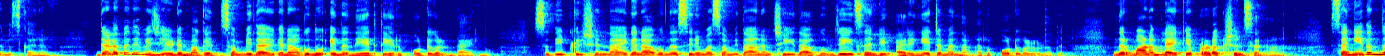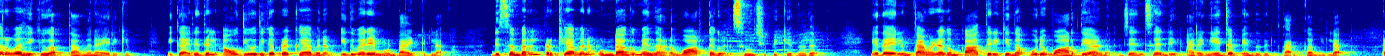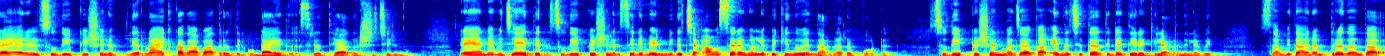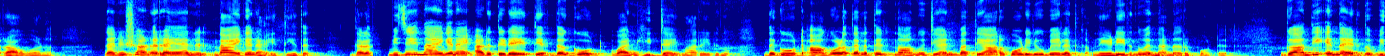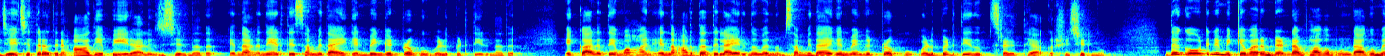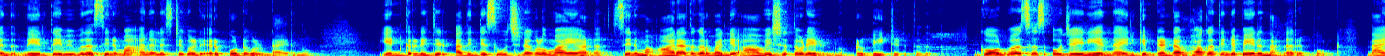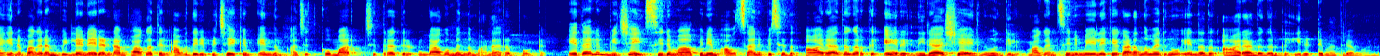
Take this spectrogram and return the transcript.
നമസ്കാരം. ദളപതി വിജയുടെ മകൻ സംവിധായകനാകുന്നു എന്ന് നേരത്തെ റിപ്പോർട്ടുകൾ ഉണ്ടായിരുന്നു. സുദീപ് കൃഷ്ണൻ നായകനാകുന്ന സിനിമ സംവിധാനം ചെയ്താകും ജെയ്സന്റെ അരങ്ങേറ്റമെന്നാണ് റിപ്പോർട്ടുകളുള്ളത് നിർമ്മാണം ലൈക്കെ പ്രൊഡക്ഷൻസനാണ് സംഗീതം നിർവഹിക്കുക തമനായിരിക്കും. ഇക്കാര്യത്തിൽ ഔദ്യോഗിക പ്രഖ്യാപനം ഇതുവരെയും ഉണ്ടായിട്ടില്ല. ഡിസംബറിൽ പ്രഖ്യാപനം ഉണ്ടാകുമെന്നാണ് വാർത്തകൾ സൂചിപ്പിക്കുന്നത്. ഏതായാലും തമിഴകം കാത്തിരിക്കുന്ന ഒരു വാർത്തയാണ് ജെൻസന്റെ അരങ്ങേറ്റം എന്നതിൽ തർക്കമില്ല. റയാനിൽ സുദീപ് കിഷനും നിർണായക കഥാപാത്രത്തിൽ ഉണ്ടായത് ശ്രദ്ധയാകർഷിച്ചിരുന്നു. റയാന്റെ വിജയത്തിൽ സുദീപ് കിഷന് സിനിമയിൽ മികച്ച അവസരങ്ങൾ ലഭിക്കുന്നുവെന്നാണ് റിപ്പോർട്ട്. സുദീപ് കിഷൻ മജാക്ക എന്ന ചിത്രത്തിന്റെ തിരക്കിലാണ് നിലവിൽ. സംവിധാനം ത്രിദന്ത റാവുവാണ്. ധനുഷാണ് റയാനിൽ നായകനായി എത്തിയത്. വിജയ് നായകനായി അടുത്തിടെ എത്തിയ ദ ഗോഡ് വൻ ഹിറ്റായി മാറിയിരുന്നു. ദ ഗോഡ് ആഗോളതലത്തിൽ നാനൂറ്റി അൻപത്തി ആറ് കോടി രൂപയിലധികം നേടിയിരുന്നു എന്നാണ് റിപ്പോർട്ട്. ഗാന്ധി എന്നായിരുന്നു വിജയ ചിത്രത്തിന് ആദ്യ പേരാലോചിച്ചിരുന്നത് എന്നാണ് നേരത്തെ സംവിധായകൻ വെങ്കട് പ്രഭു വെളിപ്പെടുത്തിയിരുന്നത്. എക്കാലത്തെ മഹാൻ എന്ന അർത്ഥത്തിലായിരുന്നുവെന്നും സംവിധായകൻ വെങ്കട് പ്രഭു വെളിപ്പെടുത്തിയതും ശ്രദ്ധയാകർഷിച്ചിരുന്നു. ദ ഗോട്ടിന് മിക്കവാറും രണ്ടാം ഭാഗം ഉണ്ടാകുമെന്ന് നേരത്തെ വിവിധ സിനിമ അനലിസ്റ്റുകളുടെ റിപ്പോർട്ടുകളുണ്ടായിരുന്നു എൻ ക്രെഡിറ്റിൽ അതിന്റെ സൂചനകളുമായാണ് സിനിമ ആരാധകർ വലിയ ആവേശത്തോടെയാണ് ഏറ്റെടുത്തത്. ഗോഡ് വേഴ്സസ് ഒജൈനി എന്നായിരിക്കും രണ്ടാം ഭാഗത്തിന്റെ പേരെന്നാണ് റിപ്പോർട്ട്. നായകന് പകരം വില്ലനെ രണ്ടാം ഭാഗത്തിൽ അവതരിപ്പിച്ചേക്കും എന്നും അജിത് കുമാർ ചിത്രത്തിൽ ഉണ്ടാകുമെന്നുമാണ് റിപ്പോർട്ട്. ഏതായാലും വിജയ് സിനിമാ അഭിനയം അവസാനിപ്പിച്ചത് ആരാധകർക്ക് ഏറെ നിരാശയായിരുന്നുവെങ്കിലും മകൻ സിനിമയിലേക്ക് കടന്നു വരുന്നു എന്നത് ആരാധകർക്ക് ഇരട്ടി മധുരമാണ്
